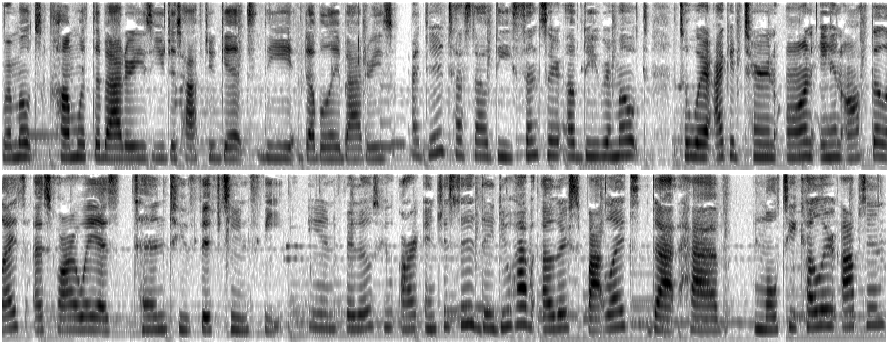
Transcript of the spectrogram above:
remotes come with the batteries, you just have to get the AA batteries. I did test out the sensor of the remote to where I could turn on and off the lights as far away as 10 to 15 feet. And for those who are interested, they do have other spotlights that have multicolor option.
